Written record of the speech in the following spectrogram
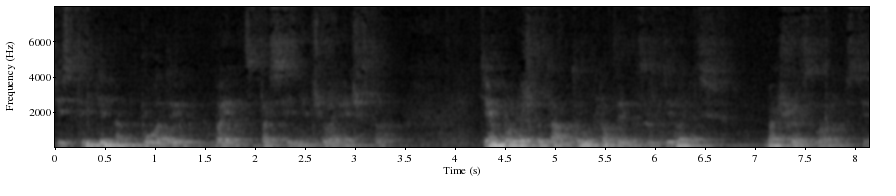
действительно подвиг во имя спасения человечества. Тем более, что там труд потребуется сделать большой сложности.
